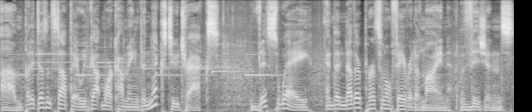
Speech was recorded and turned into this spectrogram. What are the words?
Um, but it doesn't stop there. We've got more coming. The next two tracks, This Way, and another personal favorite of mine, Visions.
